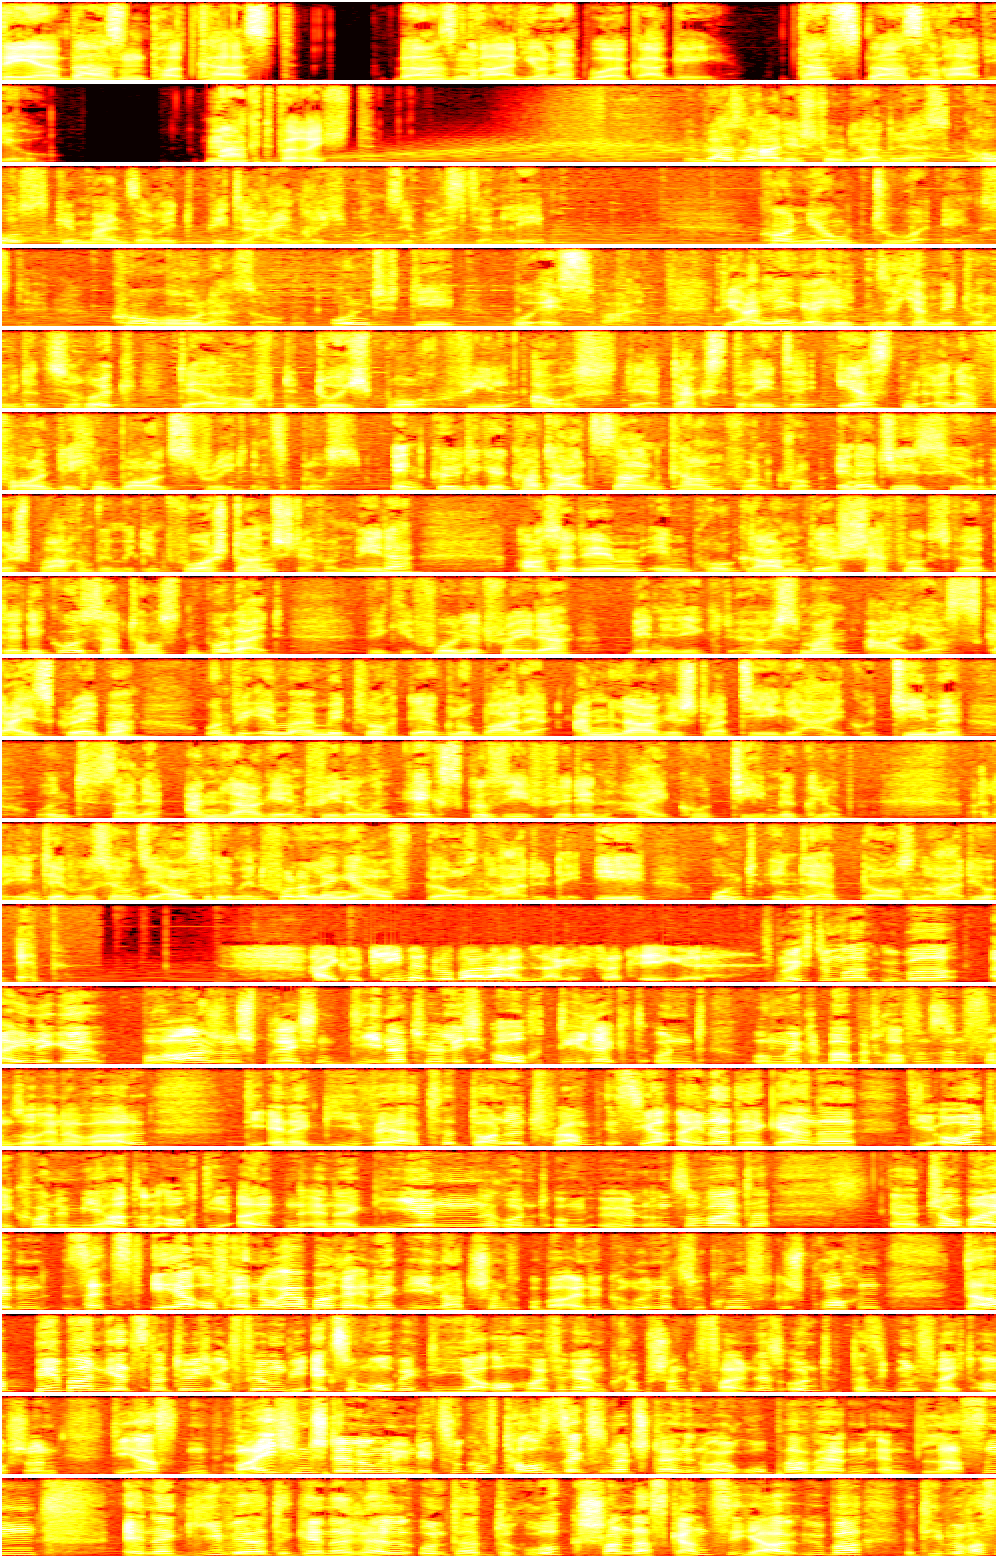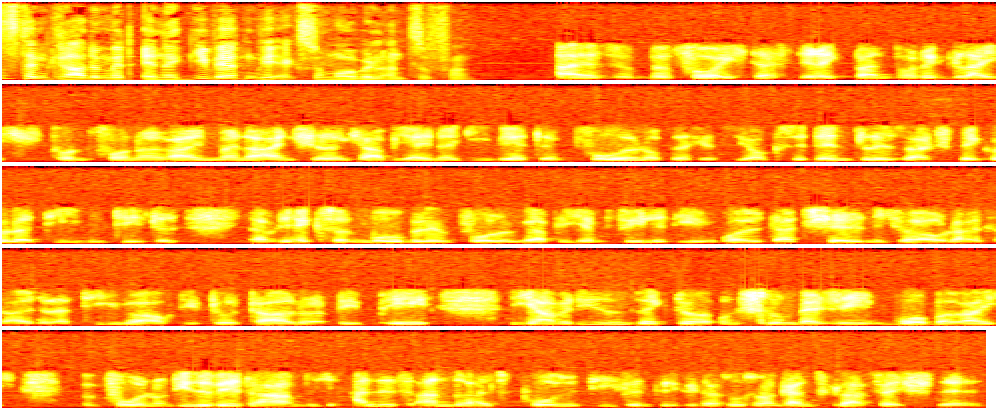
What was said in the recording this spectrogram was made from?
Der Börsenpodcast. Börsenradio Network AG. Das Börsenradio. Marktbericht. Im Börsenradiostudio Andreas Groß gemeinsam mit Peter Heinrich und Sebastian Leben. Konjunkturängste. Corona-Sorgen und die US-Wahl. Die Anleger hielten sich am Mittwoch wieder zurück. Der erhoffte Durchbruch fiel aus. Der DAX drehte erst mit einer freundlichen Wall Street ins Plus. Endgültige Quartalszahlen kamen von Crop Energies. Hierüber sprachen wir mit dem Vorstand Stefan Meder. Außerdem im Programm der Chefvolkswirt der Degussa, Thorsten Polleit, Wikifolio-Trader Benedikt Höchsmann alias Skyscraper und wie immer am Mittwoch der globale Anlagestratege Heiko Thieme und seine Anlageempfehlungen exklusiv für den Heiko Thieme Club. Alle Interviews hören Sie außerdem in voller Länge auf börsenradio.de und in der Börsenradio App. Heiko Thieme, globaler Anlagestratege. Ich möchte mal über einige Branchen sprechen, die natürlich auch direkt und unmittelbar betroffen sind von so einer Wahl. Die Energiewerte. Donald Trump ist ja einer, der gerne die Old Economy hat und auch die alten Energien rund um Öl und so weiter. Äh, Joe Biden setzt eher auf erneuerbare Energien, hat schon über eine grüne Zukunft gesprochen. Da bibbern jetzt natürlich auch Firmen wie ExxonMobil, die ja auch häufiger im Club schon gefallen ist. Und da sieht man vielleicht auch schon die ersten Weichenstellungen in die Zukunft. 1600 Stellen in Europa werden entlassen. Energiewerte generell unter Druck, schon das ganze Jahr über. Herr Thieme, was ist denn gerade mit Energiewerten wie ExxonMobil anzufangen? Also, bevor ich das direkt beantworte, gleich von vornherein meine Einstellung. Ich habe ja Energiewerte empfohlen, ob das jetzt die Occidental ist, als spekulativen Titel. Ich habe die ExxonMobil empfohlen gehabt. Ich empfehle die Dutch Shell, nicht wahr? Oder als Alternative auch die Total oder BP. Ich habe diesen Sektor und Schlumberger im Bohrbereich empfohlen. Und diese Werte haben sich alles andere als positiv entwickelt. Das muss man ganz klar feststellen.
